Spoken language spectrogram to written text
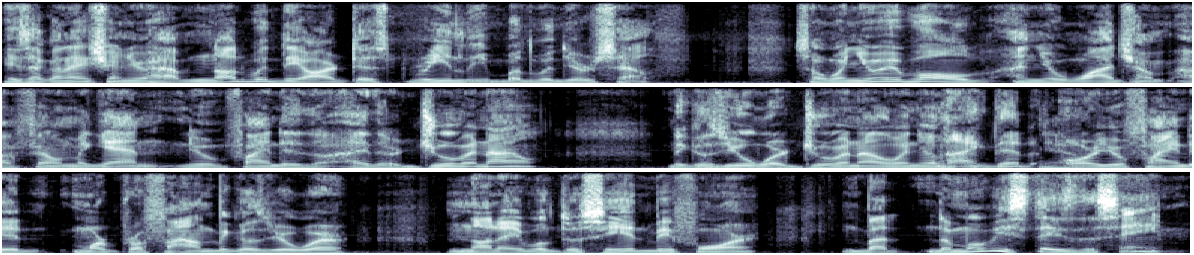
is a connection you have not with the artist really, but with yourself. So when you evolve and you watch a, a film again, you find it either juvenile because you were juvenile when you liked it, Yeah. or you find it more profound because you were not able to see it before. But the movie stays the same.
